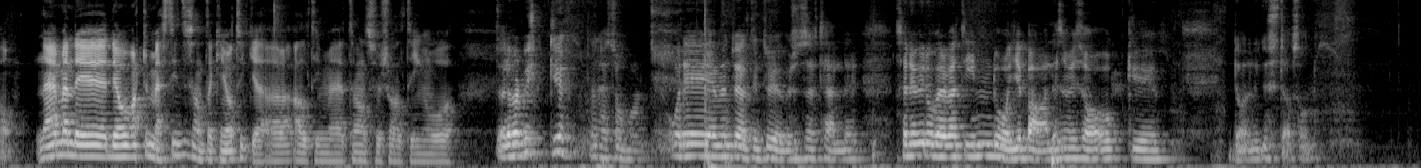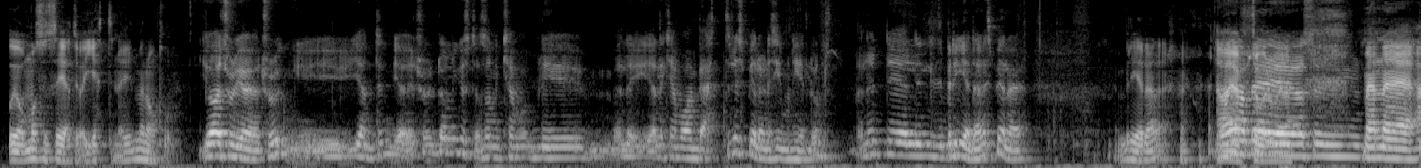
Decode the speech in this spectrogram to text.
ja. Nej men det, det har varit det mest intressanta kan jag tycka. Allting med transfers och allting och... Det har varit mycket den här sommaren. Och det är eventuellt inte över som sagt heller. Sen har vi då värvat in då Jebali som vi sa och eh, Daniel Gustafsson. Och jag måste säga att jag är jättenöjd med de två. Ja, jag tror det. Jag tror egentligen... Jag tror Daniel Gustafsson kan bli... Eller, eller kan vara en bättre spelare än Simon Hedlund. Eller, eller lite bredare spelare bredare. ja, ja, jag förstår men, alltså... men, äh,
